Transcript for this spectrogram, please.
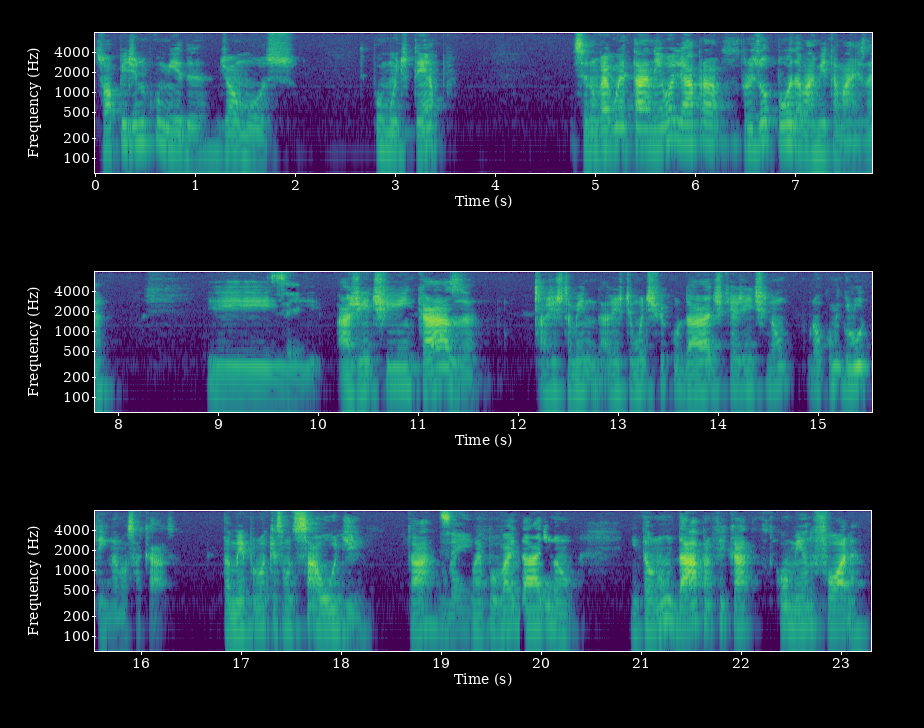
só pedindo comida de almoço por muito tempo, você não vai aguentar nem olhar para o isopor da marmita mais, né? E Sim. a gente em casa, a gente também a gente tem uma dificuldade que a gente não, não come glúten na nossa casa. Também por uma questão de saúde, tá? Não é, não é por vaidade, não. Então não dá para ficar comendo fora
